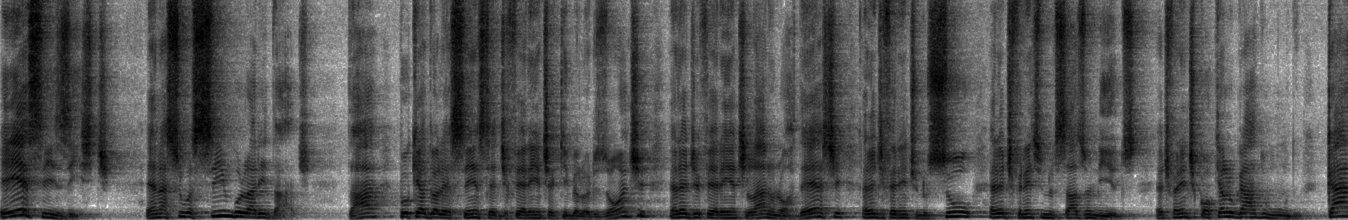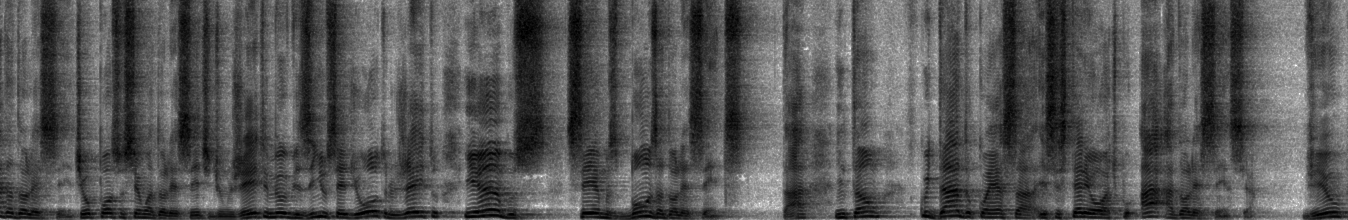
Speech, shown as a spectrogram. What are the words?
Esse existe. É na sua singularidade. Tá? Porque a adolescência é diferente aqui em Belo Horizonte, ela é diferente lá no Nordeste, ela é diferente no Sul, ela é diferente nos Estados Unidos, é diferente em qualquer lugar do mundo. Cada adolescente, eu posso ser um adolescente de um jeito e meu vizinho ser de outro jeito e ambos sermos bons adolescentes. Tá? Então, cuidado com essa, esse estereótipo, a adolescência. Viu?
